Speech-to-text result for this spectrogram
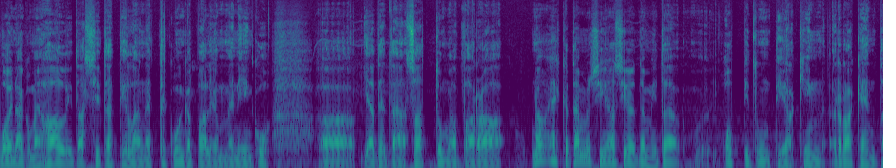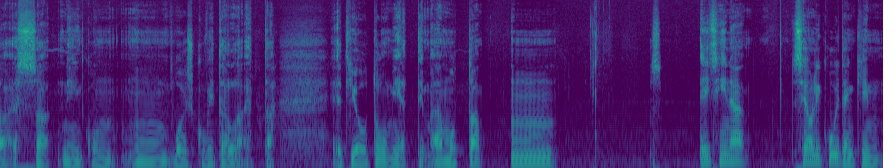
voidaanko me hallita sitä tilannetta, kuinka paljon me niin kuin, uh, jätetään sattumanvaraa. No ehkä tämmöisiä asioita, mitä oppituntiakin rakentaessa niin kuin, mm, voisi kuvitella, että, että joutuu miettimään, mutta mm, ei siinä, se oli kuitenkin,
